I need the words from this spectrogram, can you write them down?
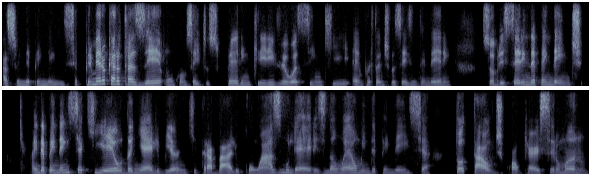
a sua independência? Primeiro eu quero trazer um conceito super incrível assim que é importante vocês entenderem sobre ser independente. A independência que eu, Daniele Bianchi, trabalho com as mulheres não é uma independência total de qualquer ser humano.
